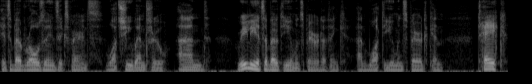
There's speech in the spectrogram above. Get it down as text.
it's about Rosaleen's experience, what she went through, and really it's about the human spirit, I think, and what the human spirit can take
